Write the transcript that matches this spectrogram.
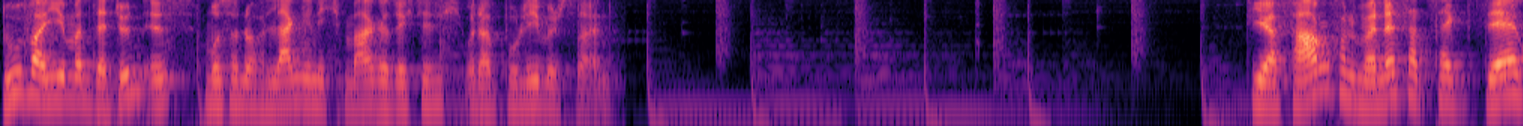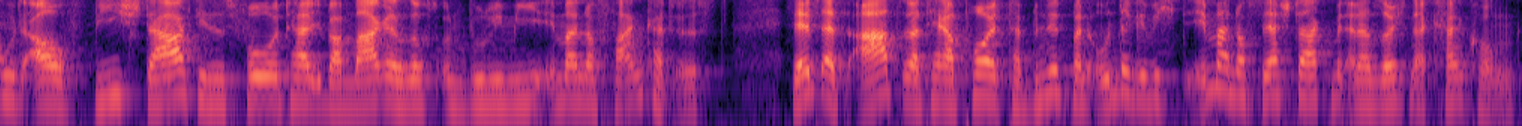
Nur weil jemand sehr dünn ist, muss er noch lange nicht magersüchtig oder bulimisch sein. Die Erfahrung von Vanessa zeigt sehr gut auf, wie stark dieses Vorurteil über Magersucht und Bulimie immer noch verankert ist. Selbst als Arzt oder Therapeut verbindet man Untergewicht immer noch sehr stark mit einer solchen Erkrankung.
